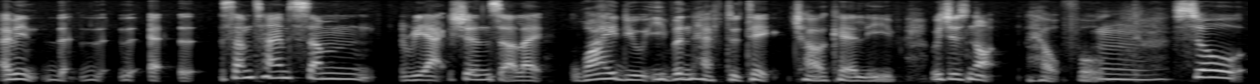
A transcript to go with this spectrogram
I mean, th- th- uh, sometimes some reactions are like, why do you even have to take childcare leave? Which is not helpful. Mm. So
